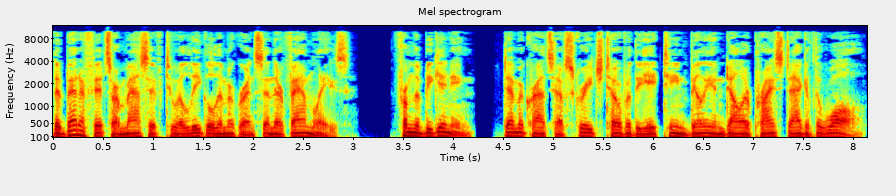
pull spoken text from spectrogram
The benefits are massive to illegal immigrants and their families. From the beginning, Democrats have screeched over the $18 billion price tag of the wall.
